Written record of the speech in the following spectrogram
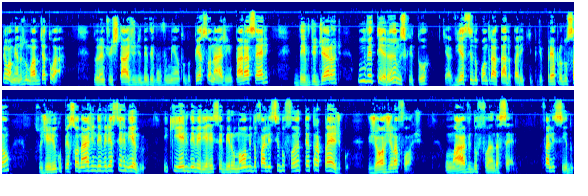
pelo menos no modo de atuar. Durante o estágio de desenvolvimento do personagem para a série, David Gerard, um veterano escritor que havia sido contratado para a equipe de pré-produção, sugeriu que o personagem deveria ser negro e que ele deveria receber o nome do falecido fã tetraplégico Jorge Laforge, um ávido fã da série, falecido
